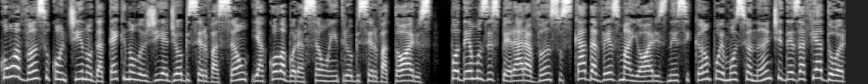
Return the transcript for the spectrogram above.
Com o avanço contínuo da tecnologia de observação e a colaboração entre observatórios, podemos esperar avanços cada vez maiores nesse campo emocionante e desafiador.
